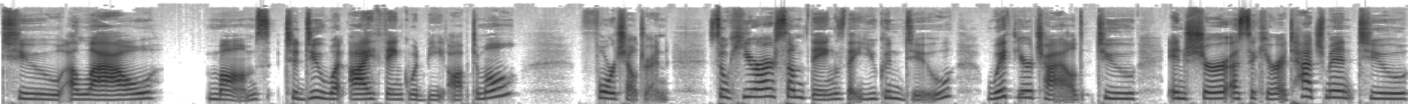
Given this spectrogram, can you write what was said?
to allow moms to do what I think would be optimal for children. So, here are some things that you can do with your child to ensure a secure attachment, to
